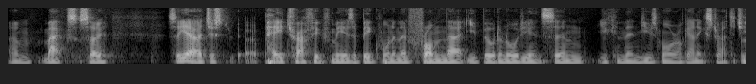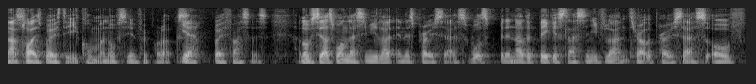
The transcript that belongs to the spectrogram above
um, max. So, so yeah, just uh, paid traffic for me is a big one, and then from that you build an audience, and you can then use more organic strategies. And that applies both to e-com and obviously info products. Yeah. Both facets. And obviously that's one lesson you learned in this process. What's been another biggest lesson you've learned throughout the process of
